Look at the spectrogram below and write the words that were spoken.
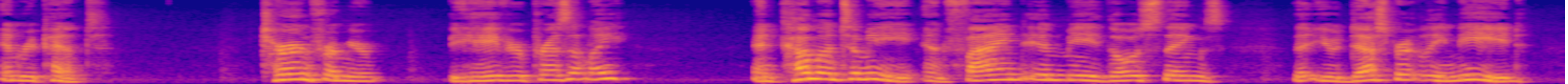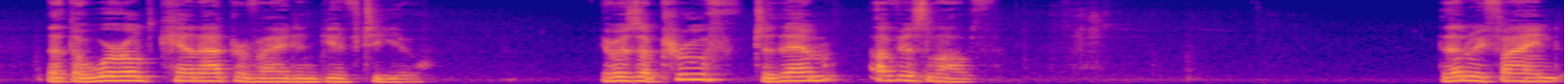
and repent. Turn from your behavior presently and come unto me and find in me those things that you desperately need that the world cannot provide and give to you. It was a proof to them of his love. Then we find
